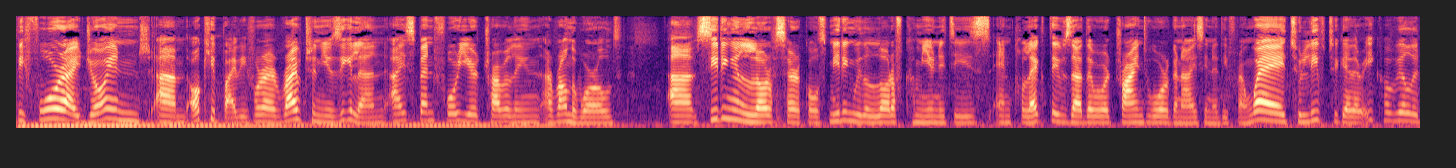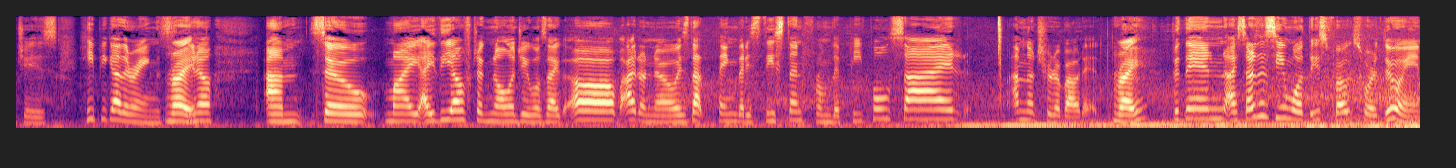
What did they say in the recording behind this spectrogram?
Before I joined um, Occupy, before I arrived to New Zealand, I spent four years traveling around the world, uh, sitting in a lot of circles, meeting with a lot of communities and collectives that they were trying to organize in a different way, to live together, eco villages, hippie gatherings, Right. you know. Um, so my idea of technology was like, oh, I don't know, is that thing that is distant from the people side? I'm not sure about it. Right? But then I started seeing what these folks were doing,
